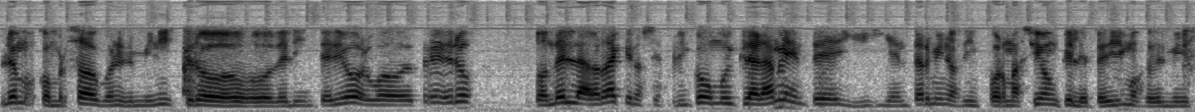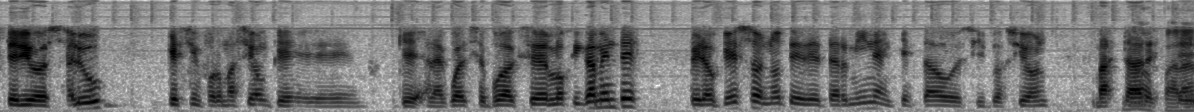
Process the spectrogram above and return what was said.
lo hemos conversado con el ministro del Interior, Guado de Pedro, donde él la verdad que nos explicó muy claramente y, en términos de información que le pedimos del Ministerio de Salud, que es información que, a la cual se puede acceder lógicamente, pero que eso no te determina en qué estado de situación va a estar este,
